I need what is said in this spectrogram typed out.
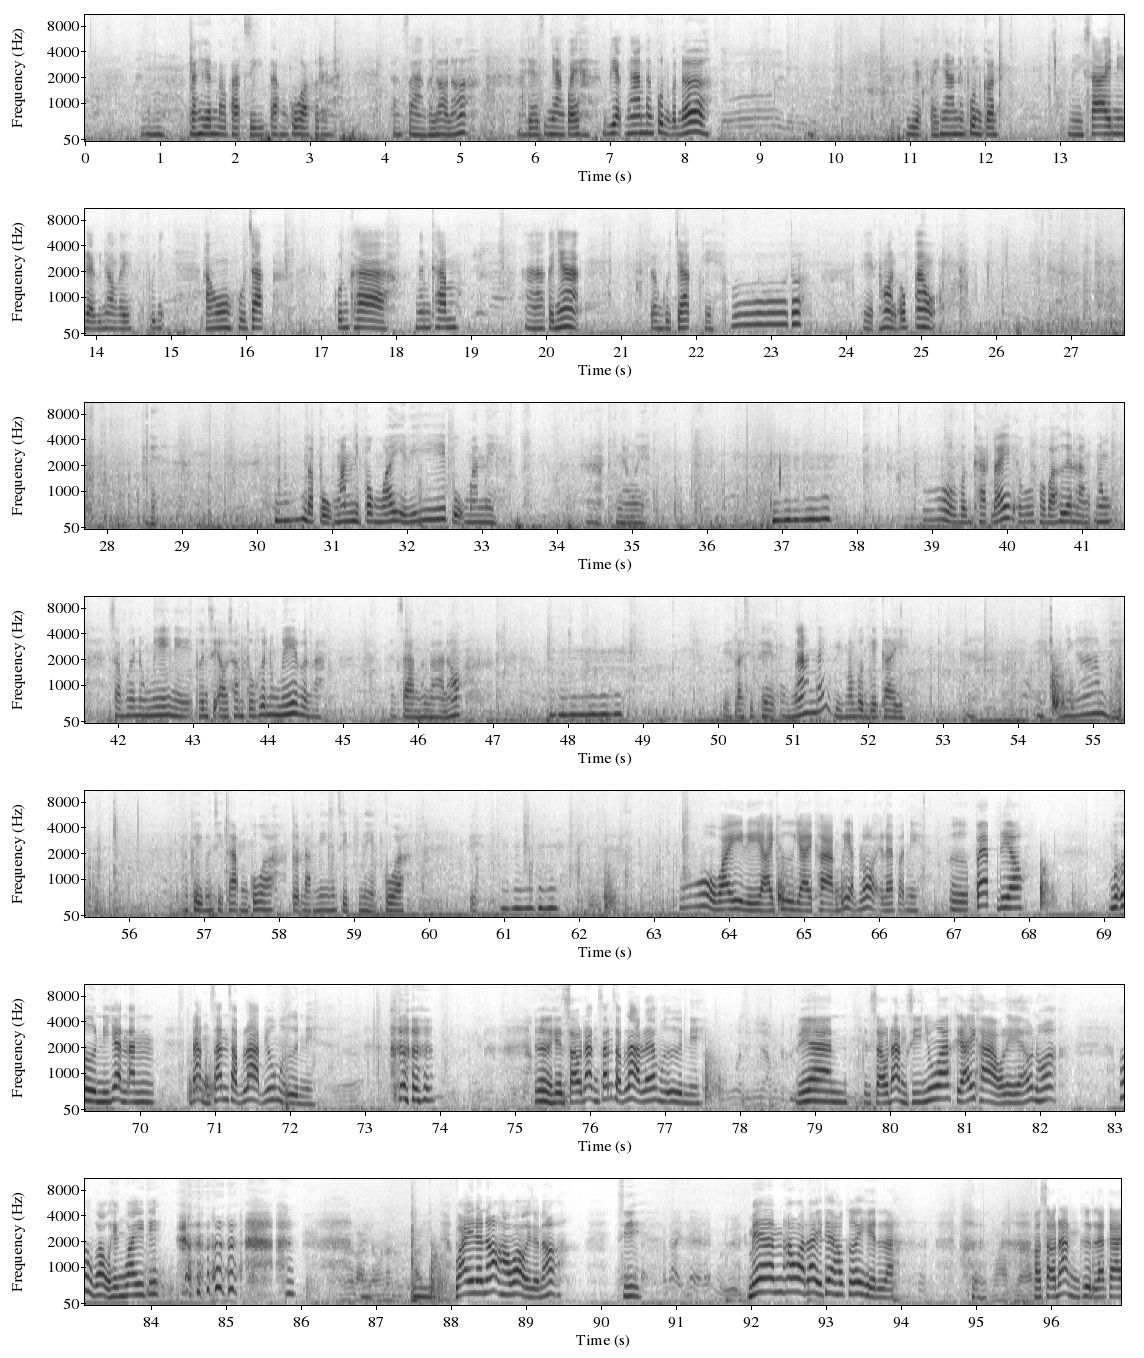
อืมทางเฮือนเบาพัดสีตำกลัวเพิ่นนะทางสร้างเพิ่นเนาะเนาะเดี๋ยวสิย่างไปเวียกงานทั้งปุ่นก่อนเด้อเวียกไปงานทั้งปุ่นก่อนนี่ทรายนี่แหละพี่น้องเอ้ยผู้เอาผู้จักคุณค่าเงินคำหากระยาก ต้องผู้จักนี่โอ้โตแดดห้อนอบอ้าวนี่อืมแตะปลูกมันนี่ปงไว้อีลีปลูกมันนี่อะยังไงโอ้เบิ่งคักได้โอ้เพราะว่าเฮือนหลังน้องซ้ำเฮือนน้องเมย์นี่เพิ่นสิเอาซ้ำตัวเฮือนน้องเมย์เพิ่นว่าสร้างเพิ่นว่าเนาะ เดี๋ยวลายสิแทกงามได้พี่มาเบิ่งไกลๆนี่ตัวนี้งามนี่ทางพี่มันสีดำกลัวตัวหลังนี่มันสีแหมกกลัวโอ้ไวดียายคือยายคางเรียบร้อยแล้วปะนี้เออแป๊บเดียว มืออื่นนี่ยันอันดังสั้นสับลาบอยู่มืออื่นนี่เออเห็นเสาดังสั้นสับลาบแล้วมืออื่นนี่ เมียนเห็นสาวดังสีนัวขยายข่าวแล้วเนาะว้าวว้าวเฮงไวดิไวแล้วเนาะเฮาว่าจะเนาะสิแม่นเฮาว่าได้แท้เฮาเคยเห็นล่ะเอาสาวดังขึ้นแล้วก็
